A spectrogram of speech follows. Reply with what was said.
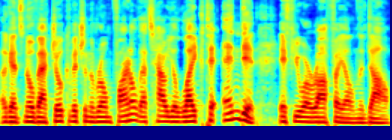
against Novak Djokovic in the Rome final. That's how you like to end it if you are Rafael Nadal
